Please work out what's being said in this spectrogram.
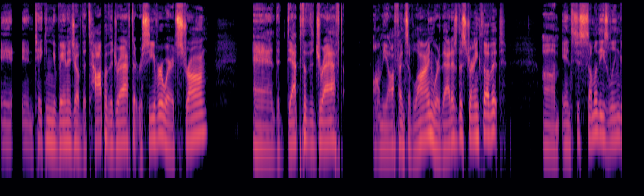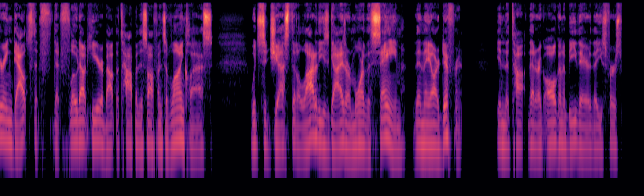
and, and taking advantage of the top of the draft at receiver where it's strong and the depth of the draft on the offensive line where that is the strength of it. Um, and it's just some of these lingering doubts that that float out here about the top of this offensive line class would suggest that a lot of these guys are more the same than they are different in the top that are all going to be there these first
